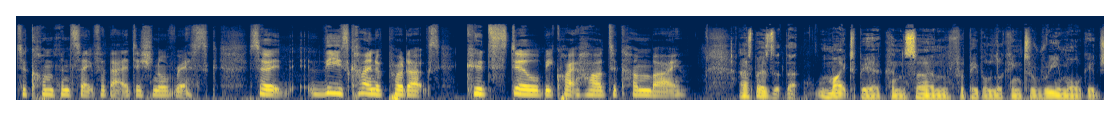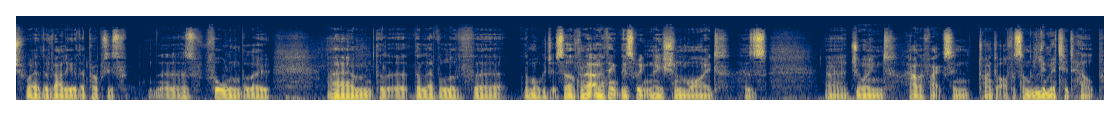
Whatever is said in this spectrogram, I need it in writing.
to compensate for that additional risk. So these kind of products could still be quite hard to come by. I suppose that that might be a concern for people looking to remortgage where the value of their properties uh, has fallen below um, the, the, level of uh, the mortgage itself. And I think this week Nationwide has uh, joined Halifax in trying to offer some limited help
